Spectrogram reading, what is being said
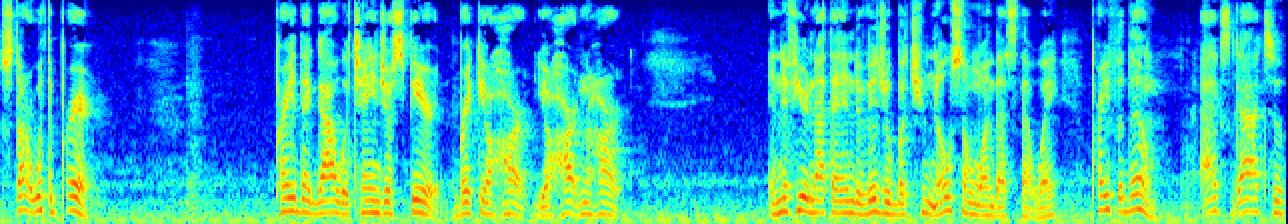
Start with a prayer. Pray that God would change your spirit, break your heart, your heart and heart. And if you're not that individual, but you know someone that's that way, pray for them. Ask God to,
